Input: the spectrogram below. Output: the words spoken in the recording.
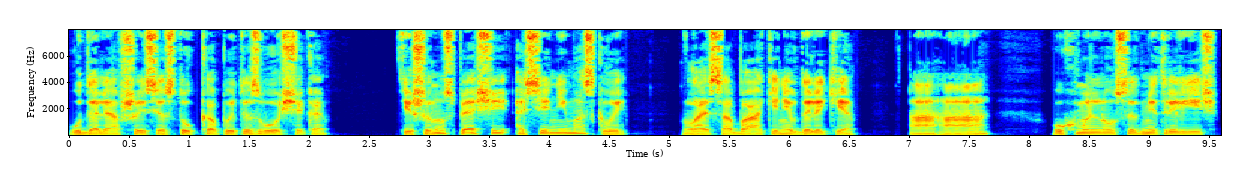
удалявшийся стук копыт извозчика. Тишину спящей осенней Москвы. Лай собаки невдалеке. «Ага», — ухмыльнулся Дмитрий Ильич.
